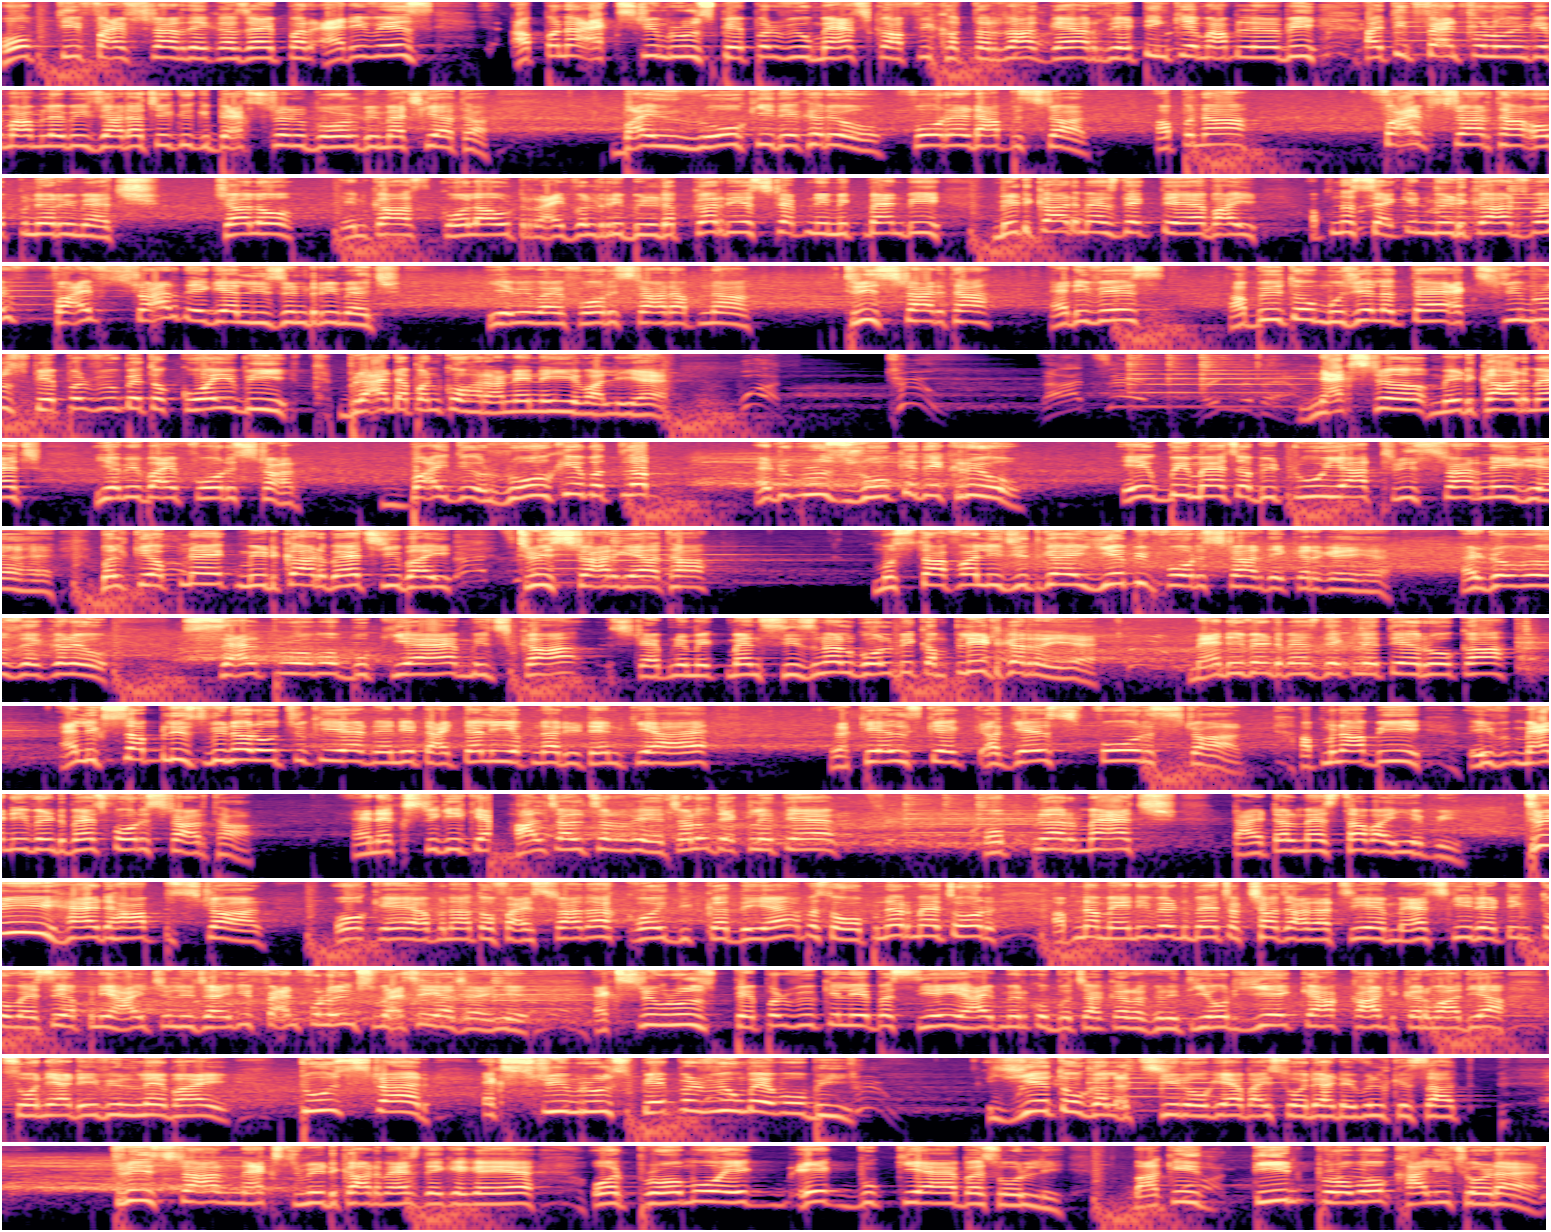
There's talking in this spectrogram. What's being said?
होप थी फाइव स्टार देकर जाए, पर एनीवेज अपना extreme rules pay per view match काफ़ी खतरनाक गया। रेटिंग के मामले में भी आई थिंक फ़ैन फॉलोइंग के मामले में भी ज़्यादा चाहिए, क्योंकि बैक्स्टर बॉल भी मैच किया था। बाई रो की देख रहे हो फोर एंड हाफ़ स्टार अपना फाइव स्टार था ओपनरी मैच चलो, इनका कॉल आउट राइवलरी बिल्डअप कर रही है स्टेपनी मिकमैन भी। मिड कार्ड मैच देखते हैं भाई। अपना सेकंड मिड कार्ड भाई फाइव स्टार दे गया लीजेंडरी मैच ये भी भाई फोर स्टार अपना थ्री स्टार था। एनीवेज अभी तो मुझे लगता है एक्सट्रीम रूल्स पेपर व्यू में तो कोई भी ब्रांड अपन को हराने नहीं वाली है। नेक्स्ट मिड कार्ड मैच ये भी भाई फोर स्टार बाई रो के मतलब एडब्रूस रो के देख रहे हो? एक भी मैच अभी टू या थ्री स्टार नहीं गया है बल्कि अपना एक मिड कार्ड मैच ही भाई थ्री स्टार गया था। मुस्ताफा अली जीत गए ये भी फोर स्टार देकर गए हैं। एडोब्रोस देख रहे हो? सेल्फ प्रोमो बुक किया है मिच का। स्टेपनी मिकमैन सीजनल गोल भी कंप्लीट कर रही है। मैन इवेंट मैच देख लेते हैं रो का। एलिक्सा ब्लिस विनर हो चुकी है यानी टाइटल ही अपना रिटेन किया है। रकेल्स के अगेंस्ट फोर स्टार अपना भी main event match four star था। एनएक्सटी की क्या हालचाल चल रही है? चलो देख लेते हैं। ओपनर मैच टाइटल मैच था भाई ये भी। Three and half star okay अपना तो फाइव स्टार था, कोई दिक्कत नहीं है। बस ओपनर मैच और अपना मेन इवेंट मैच अच्छा जाना चाहिए। मैच की रेटिंग तो वैसे अपनी हाई चली जाएगी। फ़ैन फॉलोइंग्स वैसे ही आ जाएँगे। एक्सट्रीम रूल्स पेपर व्यू के लिए बस यही हाइप मेरे को बचा कर रखनी थी और ये क्या कार्ड करवा दिया सोनिया डेविल ने भाई। Two star extreme rules pay per view में वो भी। ये तो गलत सीन हो गया भाई सोनिया डेविल के साथ। Three star next mid card match देखे गए हैं और प्रोमो एक एक बुक किया है बस ओनली बाकी तीन प्रोमो खाली छोड़ा है।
